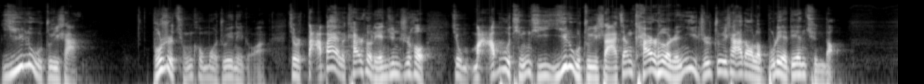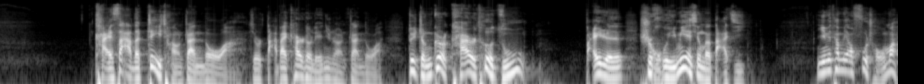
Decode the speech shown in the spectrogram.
一路追杀。不是穷寇莫追那种啊，就是打败了凯尔特联军之后，就马不停蹄一路追杀，将凯尔特人一直追杀到了不列颠群岛。凯撒的这场战斗啊，就是打败凯尔特联军这场战斗啊，对整个凯尔特族白人是毁灭性的打击，因为他们要复仇嘛。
